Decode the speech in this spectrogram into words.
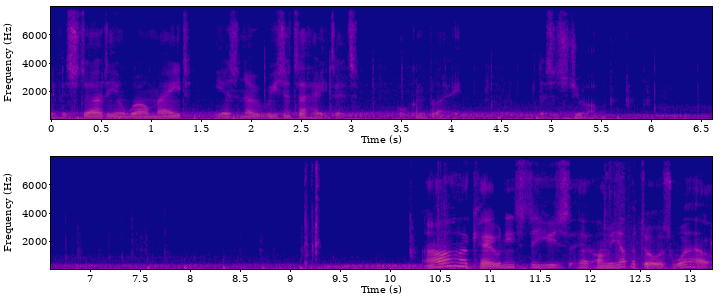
If it's sturdy and well made, he has no reason to hate it or complain. That's his job. Oh, okay, we need to use it on the other door as well.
